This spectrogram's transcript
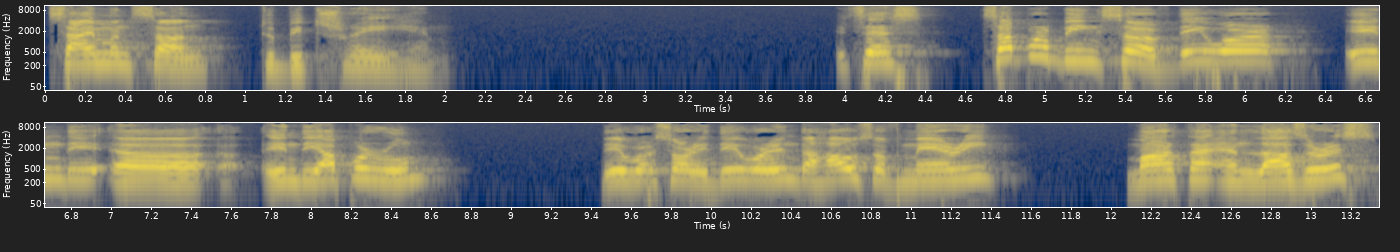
Simon's son, to betray him. It says, supper being served. They were in the, uh, in the upper room. They were, sorry, they were in the house of Mary, Martha, and Lazarus.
